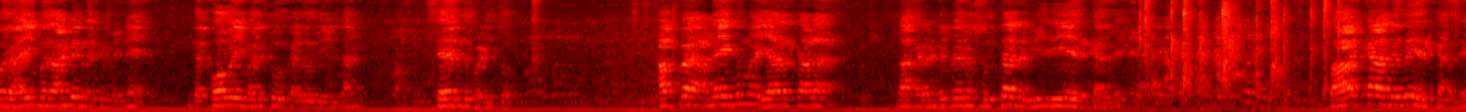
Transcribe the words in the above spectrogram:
ஒரு ஐம்பது ஆண்டுகளுக்கு முன்னே இந்த கோவை மருத்துவக் கல்லூரியில் தான் சேர்ந்து படித்தோம் அப்போ அநேகமாக ஏறத்தாழ நாங்கள் ரெண்டு பேரும் சுத்தாத வீதியே இருக்காது. பார்க்காததும் இருக்காது.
